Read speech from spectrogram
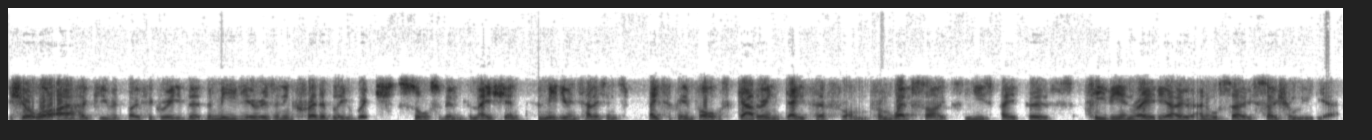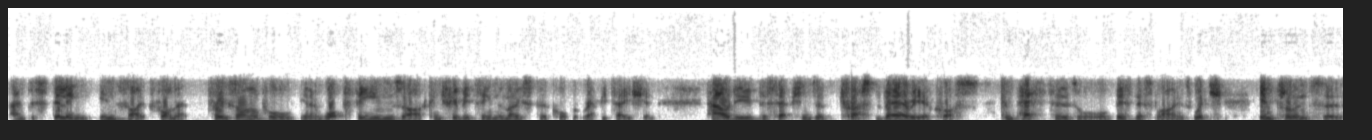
Sure. Well, I hope you would both agree that the media is an incredibly rich source of information. Media intelligence basically involves gathering data from, from websites, newspapers, TV and radio, and also social media, and distilling insight from it. For example, you know, what themes are contributing the most to corporate reputation? How do perceptions of trust vary across competitors or, or business lines? Which influencers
